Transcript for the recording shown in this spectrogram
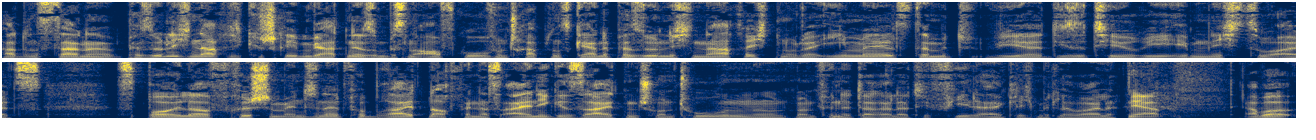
hat uns da eine persönliche Nachricht geschrieben. Wir hatten ja so ein bisschen aufgerufen, schreibt uns gerne persönliche Nachrichten oder E-Mails, damit wir diese Theorie eben nicht so als Spoiler frisch im Internet verbreiten, auch wenn das einige Seiten schon tun. Ne? Und man findet da relativ viel eigentlich mittlerweile. Ja. Aber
